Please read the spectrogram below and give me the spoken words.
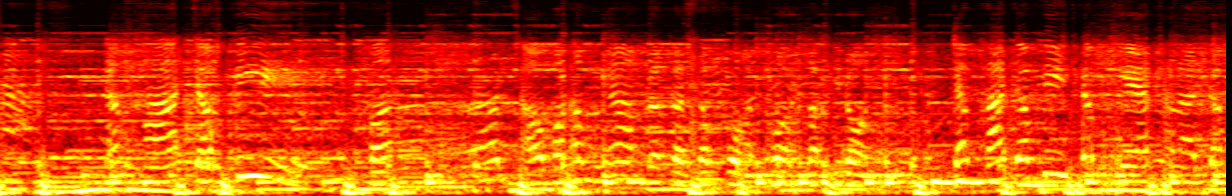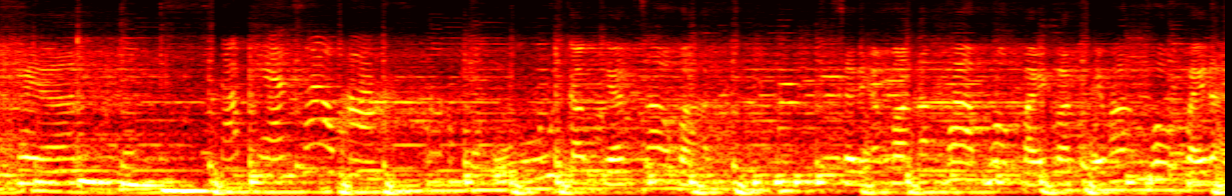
ค่ะ จับขาจับปี้ฟ้าสาวมาทำงามแล้วก็สปอร์ตพร้อมครับพี่น้องจับขาจับปี้จับแขนขนาดจับแขนจับแขนเช้าค่ะโอ้จับแขนเศร้าบาทแสดงว่าราคาพวกไปวัดไปว่าพวกไปได้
